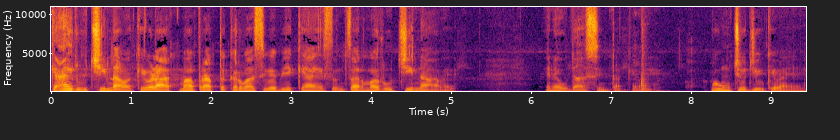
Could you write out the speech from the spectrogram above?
ક્યાંય રુચિ ના આવે કેવળ આત્મા પ્રાપ્ત કરવા સિવાય બી ક્યાંય સંસારમાં રુચિ ના આવે. એને ઉદાસીનતા કહેવાય. બહુ ઊંચો જીવ કહેવાય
